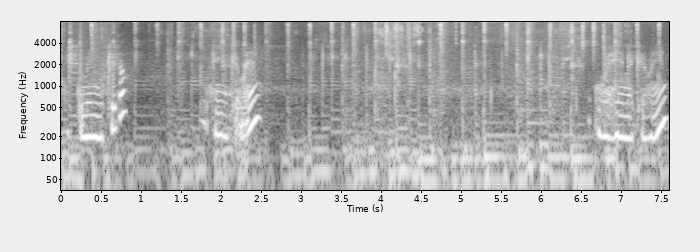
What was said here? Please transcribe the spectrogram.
أحط منه كده. وهنا كمان. وهنا كمان.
